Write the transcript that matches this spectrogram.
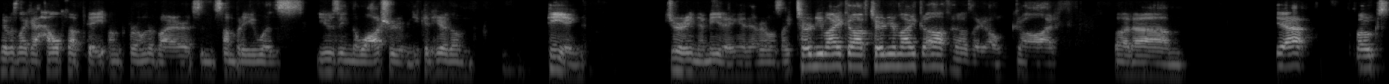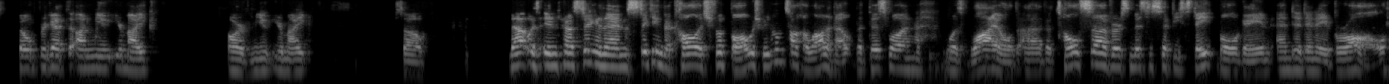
there was like a health update on coronavirus and somebody was using the washroom. You could hear them peeing during the meeting and everyone was like turn your mic off turn your mic off. And i was like oh god. But um yeah folks don't forget to unmute your mic or mute your mic. So that was interesting. And then sticking to college football which we don't talk a lot about but this one was wild. Uh, the tulsa versus mississippi state bowl game ended in a brawl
